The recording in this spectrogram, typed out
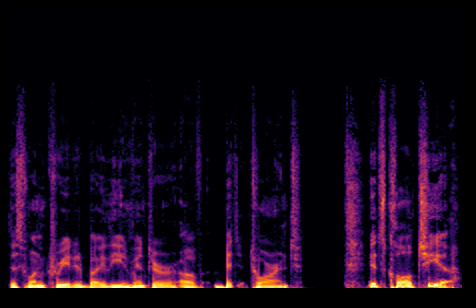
This one created by the inventor of BitTorrent. It's called Chia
